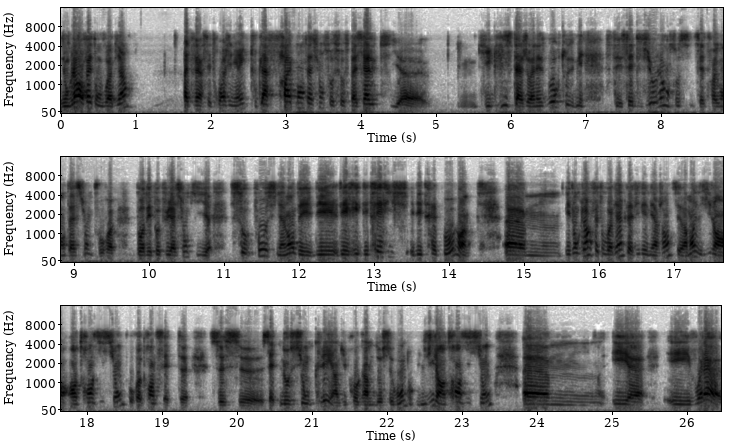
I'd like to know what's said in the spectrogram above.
Et donc là, en fait, on voit bien à travers ces trois génériques toute la fragmentation socio-spatiale qui qui existe à Johannesburg, mais c'est cette violence aussi, cette fragmentation pour pour des populations qui s'opposent finalement des, des, des, très riches et des très pauvres. Euh, et donc là, en fait, on voit bien que la ville émergente, c'est vraiment une ville en, en, transition, pour reprendre cette ce, ce, cette notion clé hein, du programme de seconde, donc une ville en transition. Euh, et, euh, et voilà,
